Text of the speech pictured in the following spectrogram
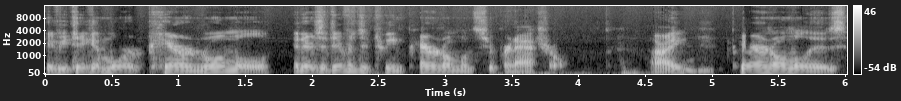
If you take a more paranormal, and there's a difference between paranormal and supernatural. All right? paranormal is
